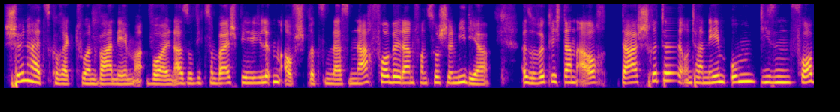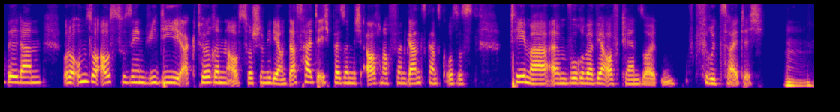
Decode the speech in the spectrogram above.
Schönheitskorrekturen wahrnehmen wollen. Also wie zum Beispiel die Lippen aufspritzen lassen, nach Vorbildern von Social Media. Also wirklich dann auch da Schritte unternehmen, um diesen Vorbildern oder um so auszusehen wie die Akteurinnen auf Social Media. Und das halte ich persönlich auch noch für ein ganz, ganz großes Thema, ähm, worüber wir aufklären sollten, frühzeitig. Mhm,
